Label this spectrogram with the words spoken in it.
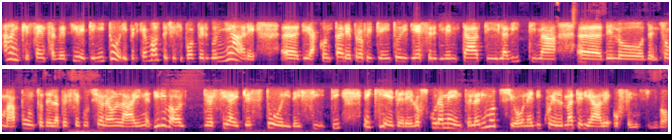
anche senza avvertire i genitori, perché a volte ci si può vergognare eh, di raccontare ai propri genitori di essere diventati la vittima vittima eh, dello, de, insomma, appunto della persecuzione online, di rivolgersi ai gestori dei siti e chiedere l'oscuramento e la rimozione di quel materiale offensivo.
